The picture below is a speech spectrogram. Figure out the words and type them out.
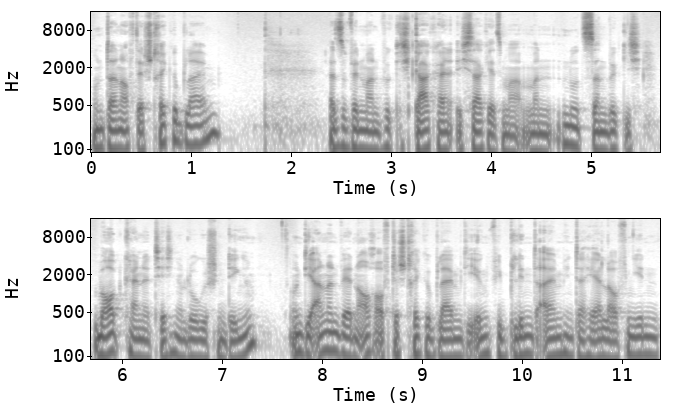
und dann auf der Strecke bleiben. Also wenn man wirklich gar keine, ich sage jetzt mal, man nutzt dann wirklich überhaupt keine technologischen Dinge. Und die anderen werden auch auf der Strecke bleiben, die irgendwie blind allem hinterherlaufen, jeden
